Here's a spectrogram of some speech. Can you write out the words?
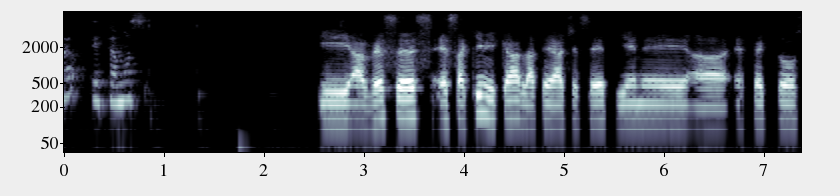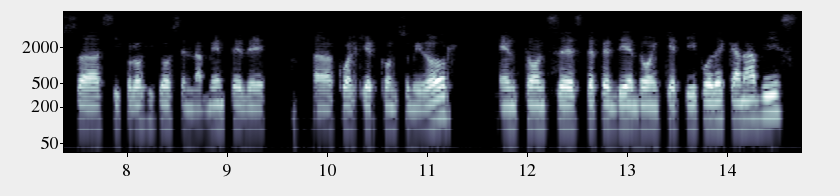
oh, estamos y a veces esa química, la THC, tiene ah, efectos ah, psicológicos en la mente de ah, cualquier consumidor. Entonces, dependiendo en qué tipo de cannabis,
